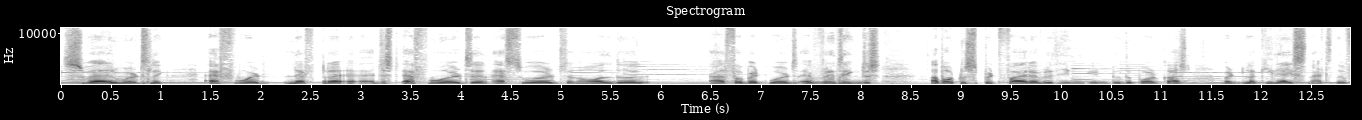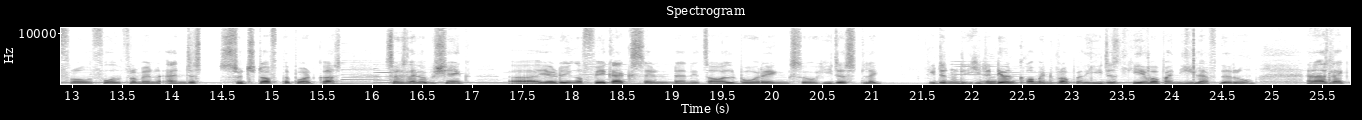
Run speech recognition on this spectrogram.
swear words like f word left right uh, uh, just f words and s words and all the alphabet words everything just about to spitfire everything into the podcast but luckily i snatched the phone from him and just switched off the podcast. So he's like abhishek uh, you're doing a fake accent and it's all boring. So he just like he didn't he didn't even comment properly. He just gave up and he left the room. And i was like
